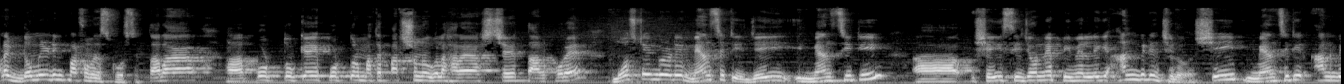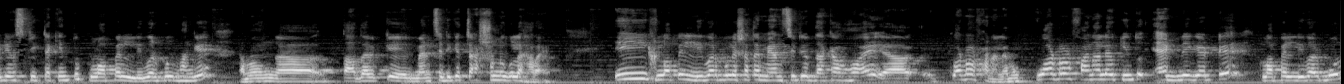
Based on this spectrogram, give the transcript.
অনেক ডমিনেটিং পারফরমেন্স করছে। তারা পোর্তোকে, পোর্তোর মাথায় পাঁচ শূন্য গোলে হারায় আসছে। তারপরে মোস্ট ইম্পর্টেন্ট ম্যান সিটি যেই ম্যান সিটি সেই সিজনে প্রিমিয়ার লিগে আনবিটেন ছিল। সেই ম্যান সিটির আনবিটেন স্ট্রিকটা কিন্তু ক্লপের লিভারপুল ভাঙে এবং তাদেরকে ম্যান সিটিকে চার শূন্য গোলে হারায়। এই ক্লপের লিভারপুলের সাথে ম্যান সিটির দেখা হয় কোয়ার্টার ফাইনাল এবং কোয়ার্টার ফাইনালেও কিন্তু একগ্রিগেটে ক্লপের লিভারপুল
